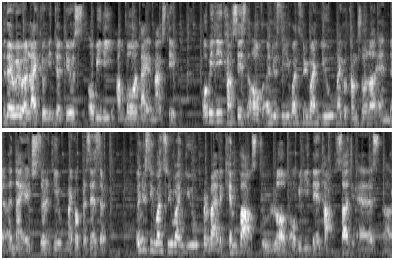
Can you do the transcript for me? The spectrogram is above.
today we would like to introduce OBD onboard diagnostic. OBD consists of NUC131U microcontroller and the N9H30 microprocessor. NUC131U provide a CAN bus to log OBD data such as uh,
